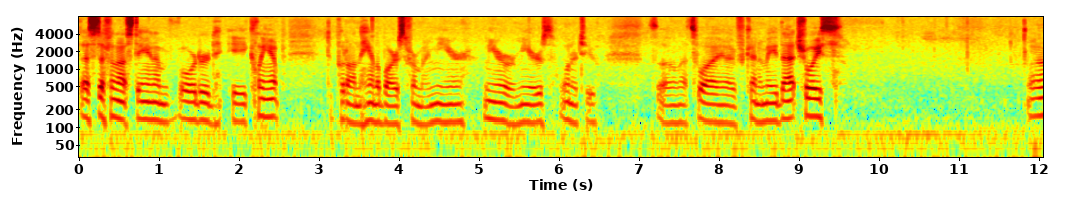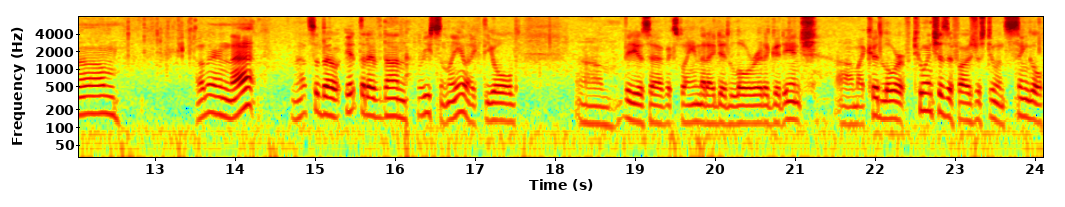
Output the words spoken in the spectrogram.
that's definitely not staying. I've ordered a clamp to put on the handlebars for my mirror, mirror or mirrors, one or two. So that's why I've kind of made that choice. Um, other than that, that's about it that I've done recently. Like the old um, videos that I've explained that I did lower it a good inch. Um, I could lower it two inches if I was just doing single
